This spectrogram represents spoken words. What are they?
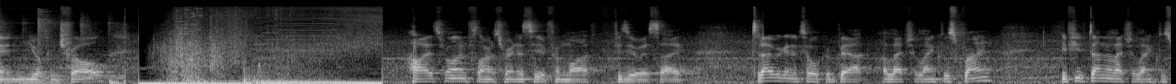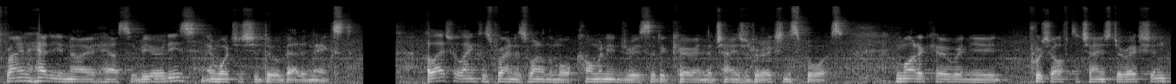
and your control Hi, it's Ryan Florence Rennis here from My Physio SA. Today we're going to talk about a lateral ankle sprain. If you've done a lateral ankle sprain, how do you know how severe it is and what you should do about it next? A lateral ankle sprain is one of the more common injuries that occur in the change of direction sports. It might occur when you push off to change direction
